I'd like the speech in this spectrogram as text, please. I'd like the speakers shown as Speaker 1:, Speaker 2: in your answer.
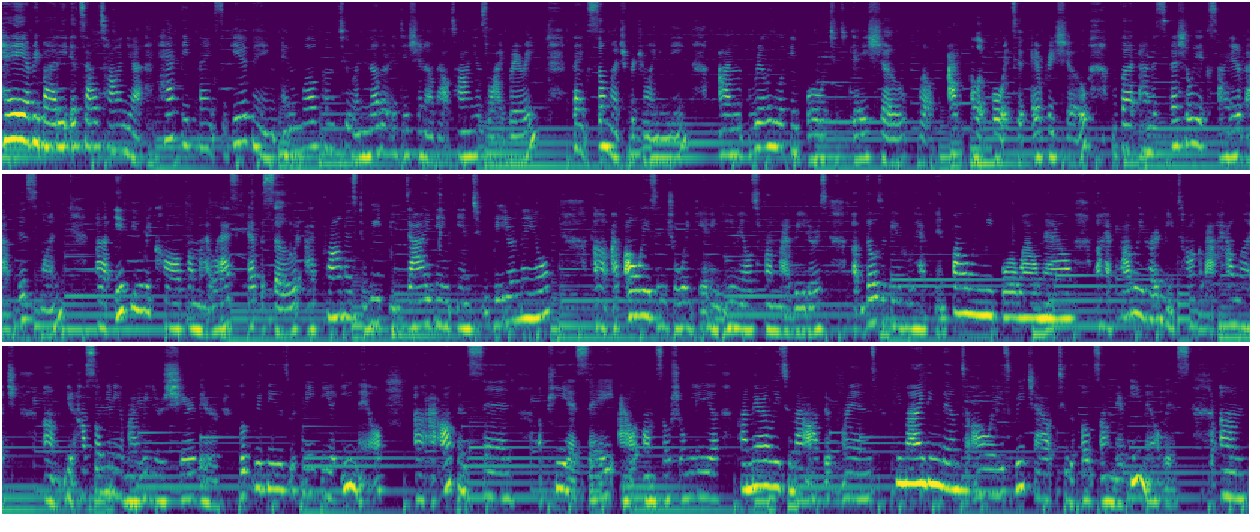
Speaker 1: Hey, everybody, it's AlTonya. Happy Thanksgiving and welcome to another edition of AlTonya's Library. Thanks so much for joining me. I'm really looking forward to today's show. Well, I, look forward to every show, but I'm especially excited about this one. Uh, if you recall from my last episode, I promised we'd be diving into reader mail. Uh, I've always enjoyed getting emails from my readers. Uh, those of you who have been following me for a while now uh, have probably heard me talk about how much, um, you know, how so many of my readers share their book reviews with me via email. Uh, I often send a PSA out on social media, primarily to my author friends, reminding them to always reach out to the folks on their email list. Um,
